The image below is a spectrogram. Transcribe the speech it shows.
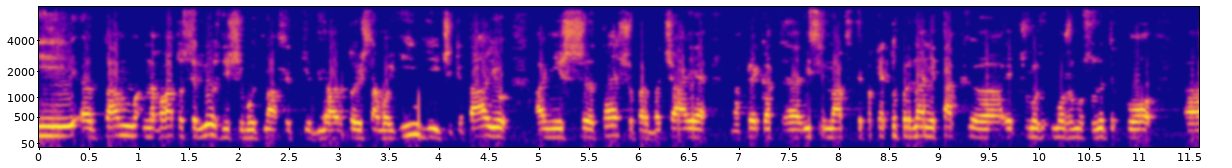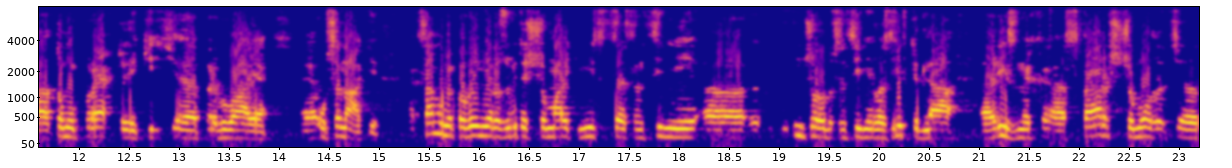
і е, там набагато серйозніші будуть наслідки для тої ж самої Індії чи Китаю, аніж те, що передбачає, наприклад, е, 18-й пакет. Ну, принаймні так, е, якщо ми можемо судити по е, тому проекту, який е, перебуває е, у Сенаті. Так само ми повинні розуміти, що мають місце санкційні е, іншого роду санкційні лазівки для е, різних е, сфер, що можуть е,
